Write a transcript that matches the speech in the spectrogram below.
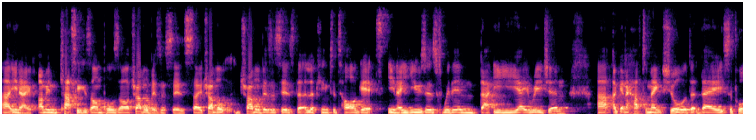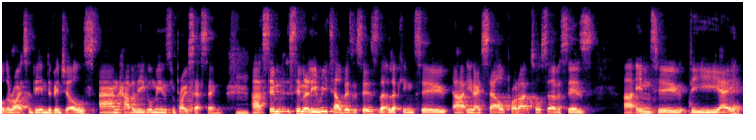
Uh, you know, I mean, classic examples are travel businesses. So travel travel businesses that are looking to target, you know, users within that EEA region uh, are going to have to make sure that they support the rights of the individuals and have a legal means for processing. Mm. Uh, sim- similarly, retail businesses that are looking to, uh, you know, sell products or services uh, into the EEA.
